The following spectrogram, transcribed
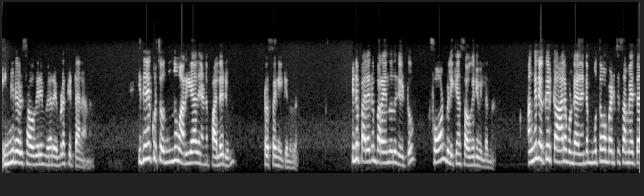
ഇങ്ങനെ ഒരു സൗകര്യം വേറെ എവിടെ കിട്ടാനാണ്? ഇതിനെക്കുറിച്ച് ഒന്നും അറിയാതെയാണ് പലരും പ്രസംഗിക്കുന്നത്. പിന്നെ പലരും പറയുന്നത് കേട്ടു ഫോൺ വിളിക്കാൻ സൗകര്യമില്ലെന്ന്. അങ്ങനെയൊക്കെ ഒരു കാലമുണ്ടായിരുന്നു എന്റെ മൂത്തമ്മ പഠിച്ച സമയത്ത്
